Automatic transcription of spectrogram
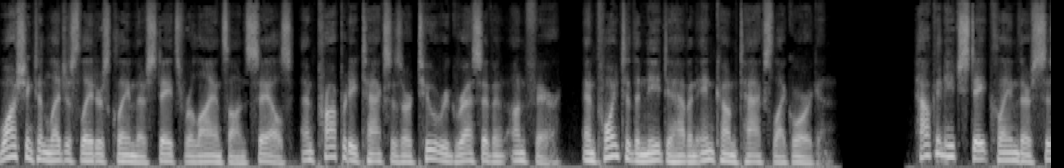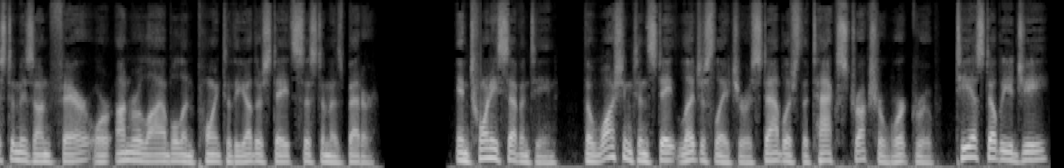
Washington legislators claim their state's reliance on sales and property taxes are too regressive and unfair, and point to the need to have an income tax like Oregon. How can each state claim their system is unfair or unreliable and point to the other state's system as better? In 2017, the Washington State Legislature established the Tax Structure Work Group, TSWG,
